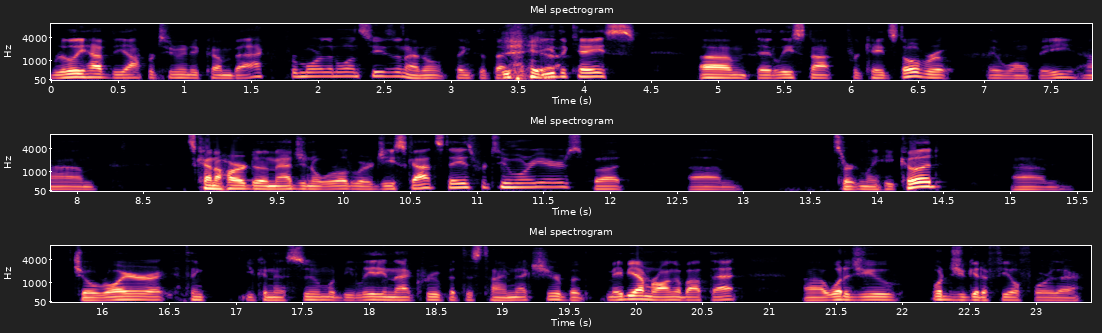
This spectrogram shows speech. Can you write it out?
really have the opportunity to come back for more than one season. I don't think that that will yeah. be the case. Um, at least not for Cade Stover. It, it won't be. Um, it's kind of hard to imagine a world where Gee Scott stays for two more years, but um, certainly he could. Um, Joe Royer, I think you can assume would be leading that group at this time next year, but maybe I'm wrong about that. Uh, what did you What did you get a feel for there?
